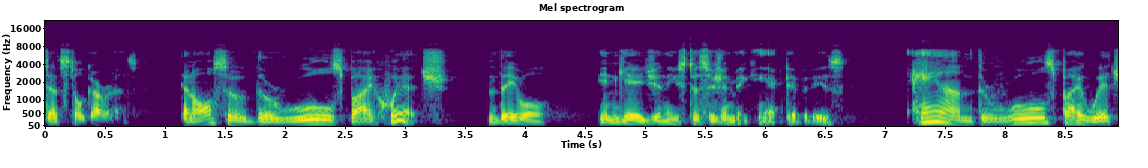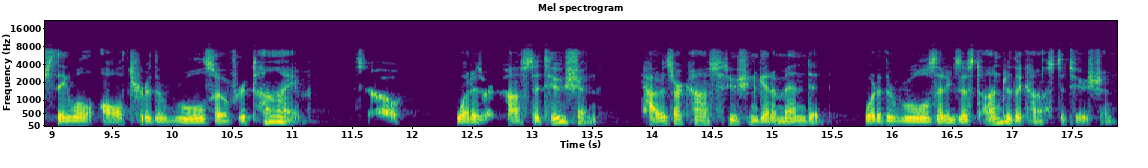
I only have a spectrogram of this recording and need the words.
That's still governance. And also the rules by which they will engage in these decision making activities and the rules by which they will alter the rules over time. So, what is our Constitution? How does our Constitution get amended? What are the rules that exist under the Constitution?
